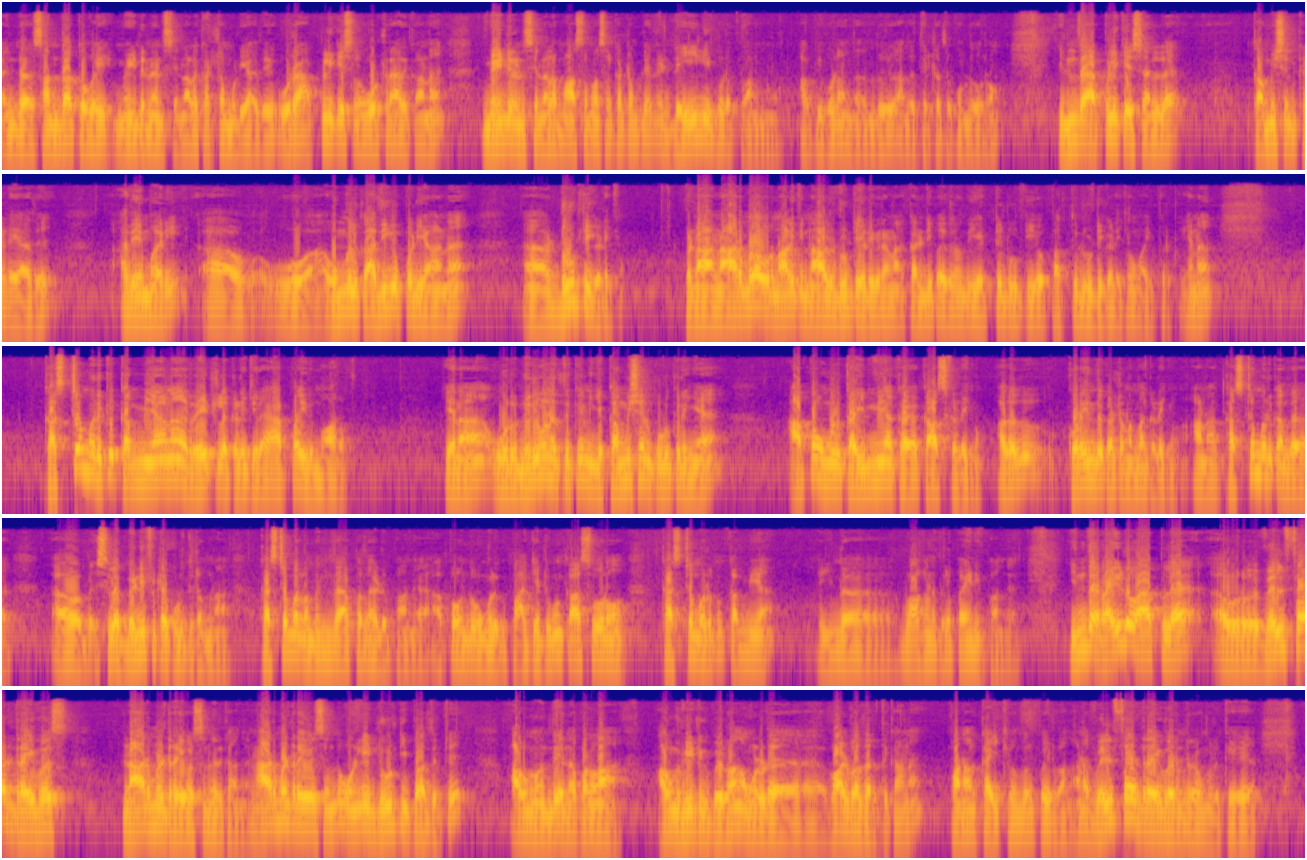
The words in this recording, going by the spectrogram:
இந்த சந்தா தொகை மெயின்டெனன்ஸ் என்னால் கட்ட முடியாது. ஒரு அப்ளிகேஷனில் ஓட்டுறேன் அதுக்கான மெயின்டெனன்ஸ் என்னால் மாதம் மாதம் கட்ட முடியாதுன்னு டெய்லி கூட பிளான் பண்ணலாம் அப்படி கூட நாங்கள் வந்து அந்த திட்டத்தை கொண்டு வரோம் இந்த அப்ளிகேஷனில் கமிஷன் கிடையாது. அதே மாதிரி உங்களுக்கு அதிகப்படியான டியூட்டி கிடைக்கும். இப்போ நான் நார்மலாக ஒரு நாளைக்கு நாலு டியூட்டி எடுக்கிறேன்னா கண்டிப்பாக இதில் வந்து எட்டு டியூட்டியோ பத்து டியூட்டி கிடைக்கவும் வாய்ப்பு இருக்குது ஏன்னா கஸ்டமருக்கு கம்மியான ரேட்டில் கிடைக்கிற ஆப்பாக இது மாறும். ஏன்னா ஒரு நிறுவனத்துக்கு நீங்கள் கமிஷன் கொடுக்குறீங்க அப்போ உங்களுக்கு கம்மியாக க காசு கிடைக்கும். அதாவது குறைந்த கட்டணம் தான் கிடைக்கும். ஆனால் கஸ்டமருக்கு அந்த சில பெனிஃபிட்டை கொடுத்துட்டோம்னா கஸ்டமர் நம்ம இந்த ஆப்பை தான் எடுப்பாங்க. அப்போ வந்து உங்களுக்கு பாக்கெட்டுக்கும் காசு வரும். கஸ்டமருக்கும் கம்மியாக இந்த வாகனத்தில் பயணிப்பாங்க. இந்த ரைடோ ஆப்பில் ஒரு வெல்ஃபேர் டிரைவர்ஸ் நார்மல் டிரைவர்ஸ்னு இருக்காங்க. நார்மல் டிரைவர்ஸ் வந்து ஒன்லி டியூட்டி பார்த்துட்டு அவங்க வந்து என்ன பண்ணலாம்? அவங்க வீட்டுக்கு போயிடுவாங்க அவங்களோட வாழ்வாதாரத்துக்கான பணம் கைக்கு வந்துடும் போயிடுவாங்க. ஆனால் வெல்ஃபேர் டிரைவர்ன்றவங்களுக்கு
